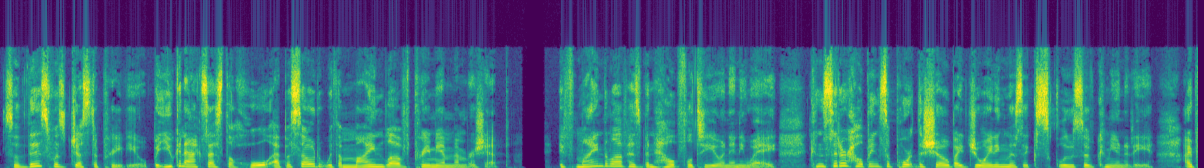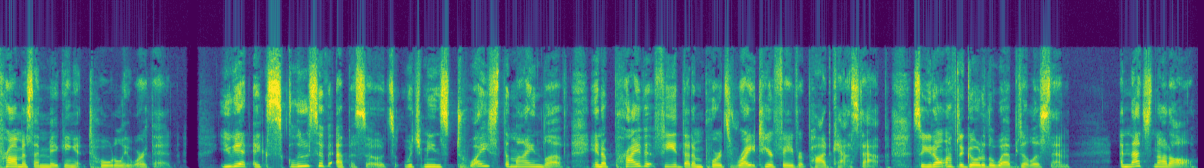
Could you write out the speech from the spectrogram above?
So, this was just a preview, but you can access the whole episode with a Mind Love Premium membership. If Mind Love has been helpful to you in any way, consider helping support the show by joining this exclusive community. I promise I'm making it totally worth it. You get exclusive episodes, which means twice the Mind Love, in a private feed that imports right to your favorite podcast app, so you don't have to go to the web to listen. And that's not all.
